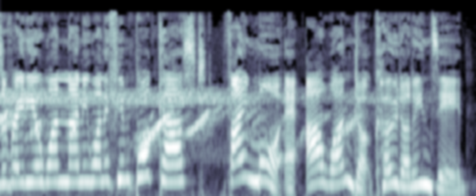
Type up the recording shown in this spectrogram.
A Radio 191 FM podcast. Find more at r1.co.nz.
